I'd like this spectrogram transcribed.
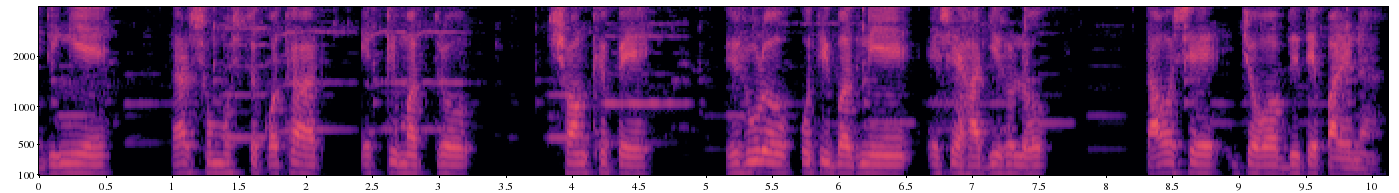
ডিঙিয়ে তার সমস্ত কথার একটিমাত্র সংক্ষেপে রূঢ় প্রতিবাদ নিয়ে এসে হাজির হলো, তাও সে জবাব দিতে পারে না।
